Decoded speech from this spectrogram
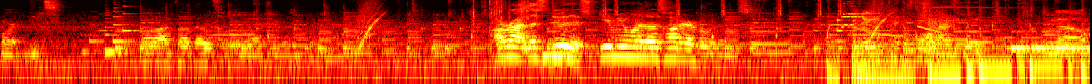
important. Oh, I thought that was something that actually wasn't good. Alright, let's do this. Give me one of those hot air balloons. You know, you texted last week. No.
